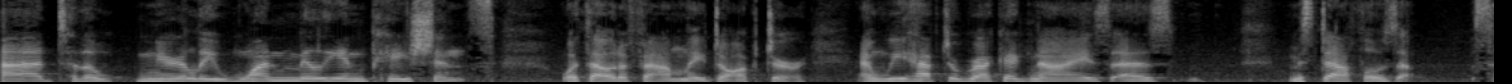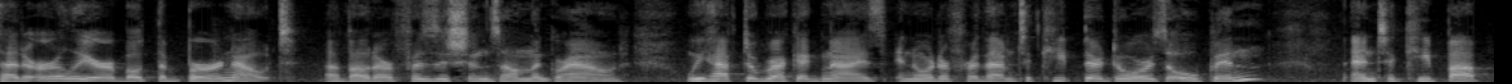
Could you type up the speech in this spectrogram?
add to the nearly 1 million patients without a family doctor. And we have to recognize, as Ms. Daflos said earlier about the burnout about our physicians on the ground, we have to recognize in order for them to keep their doors open and to keep up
